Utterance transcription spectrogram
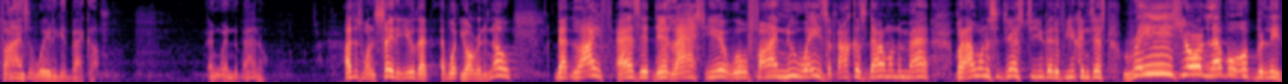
finds a way to get back up and win the battle. I just want to say to you that uh, what you already know that life, as it did last year, will find new ways to knock us down on the mat. But I want to suggest to you that if you can just raise your level of belief,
